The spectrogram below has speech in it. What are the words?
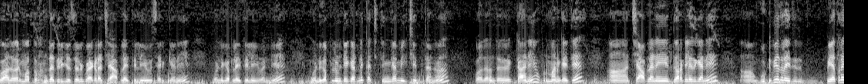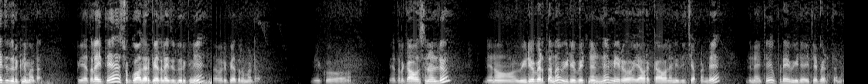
గోదావరి మొత్తం అంతా తిరిగేసాను. ఎక్కడ చేపలు అయితే లేవు సరిగ్గాని. పొండుగప్పలు అయితే లేవండి. పొండుగప్పలు ఉంటే కట్టిన ఖచ్చితంగా మీకు చెప్తాను. గోదావరి అంతా కానీ ఇప్పుడు మనకైతే చేపలని దొరకలేదు కానీ గుడ్డు పీతలు అయితే పీతలు అయితే దొరికినాయి అన్నమాట. పీతలు అయితే సో గోదావరి పీతలు అయితే దొరికినాయి. గోదావరి పీతలు అనమాట మీకు పీతలు కావాల్సిన వాళ్ళు నేను వీడియో పెడతాను. వీడియో పెట్టిన వెంటనే మీరు ఎవరికి కావాలనేది చెప్పండి. నేనైతే ఇప్పుడే వీడియో అయితే పెడతాను.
